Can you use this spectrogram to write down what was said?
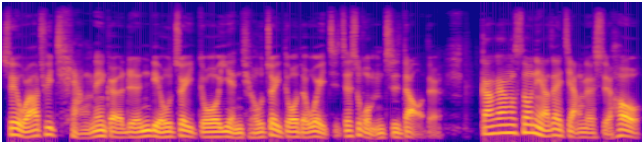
所以我要去抢那个人流最多、眼球最多的位置，这是我们知道的。刚刚 Sonia 在讲的时候，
